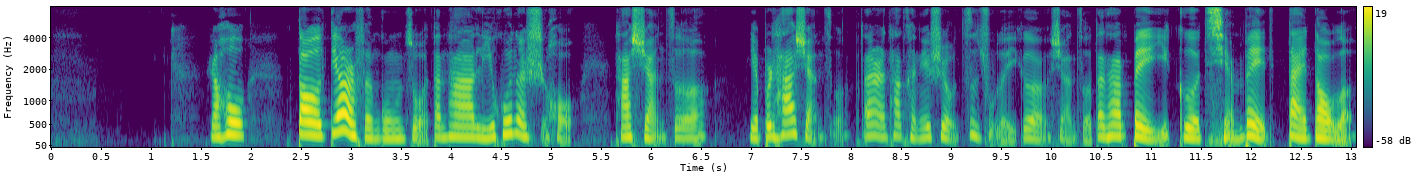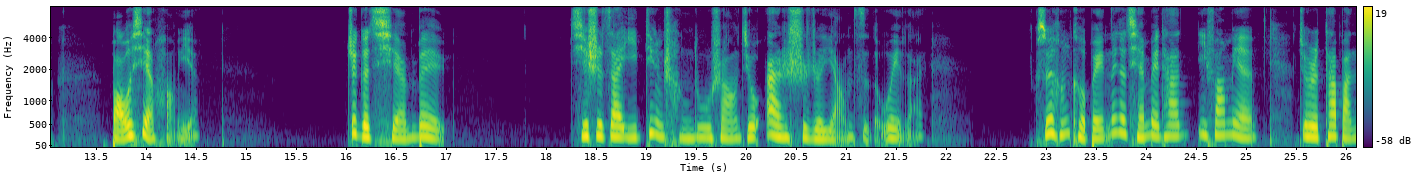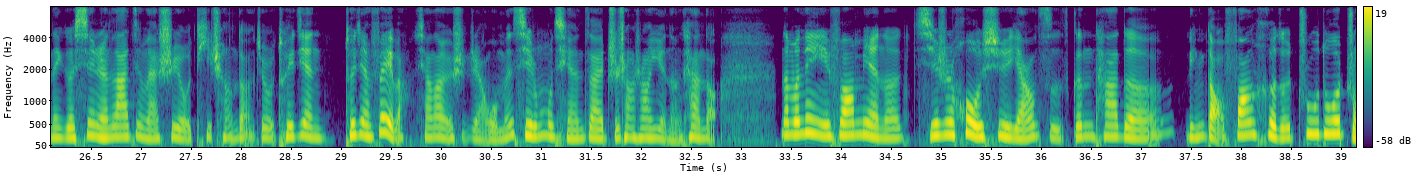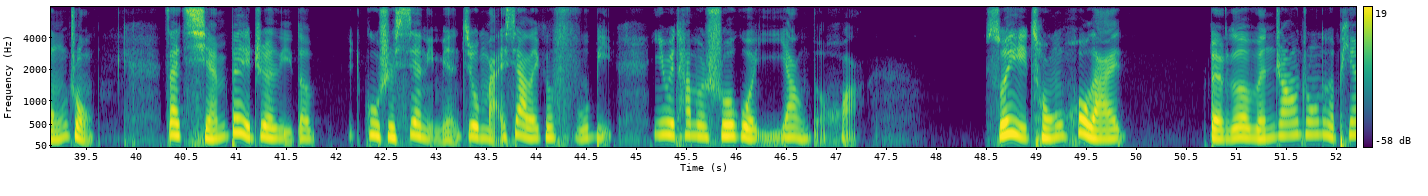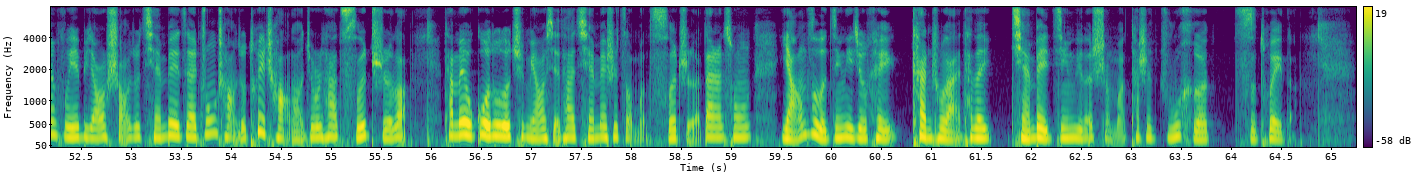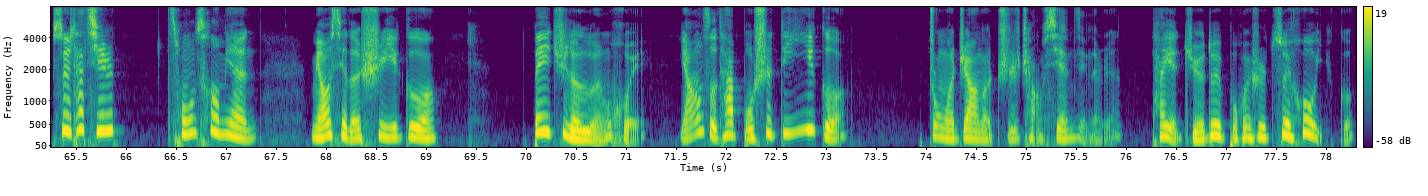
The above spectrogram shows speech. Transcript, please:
然后到第二份工作，当他离婚的时候。他选择也不是他选择，当然他肯定是有自主的一个选择，但他被一个前辈带到了保险行业。这个前辈其实，在一定程度上就暗示着杨子的未来，所以很可悲。那个前辈他一方面就是他把那个新人拉进来是有提成的，就是推荐推荐费吧，相当于是这样。我们其实目前在职场上也能看到。那么另一方面呢，其实后续杨子跟他的领导方鹤的诸多种种，在前辈这里的故事线里面就埋下了一个伏笔，因为他们说过一样的话，所以从后来。本个文章中的篇幅也比较少，就前辈在中场就退场了，就是他辞职了。他没有过多的去描写他前辈是怎么辞职的，但是从杨子的经历就可以看出来他的前辈经历了什么，他是如何辞退的。所以，他其实从侧面描写的是一个悲剧的轮回。杨子他不是第一个中了这样的职场陷阱的人，他也绝对不会是最后一个。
